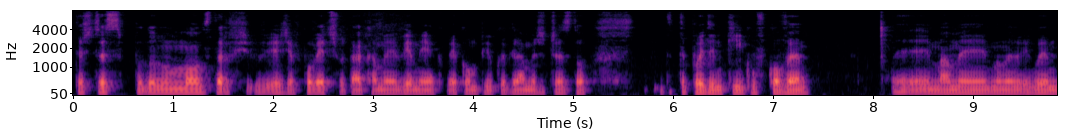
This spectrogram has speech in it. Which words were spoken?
też to jest podobno monster w, wiecie, w powietrzu, tak, a my wiemy jak, jaką piłkę gramy, że często te pojedynki główkowe yy, mamy, mamy jakby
